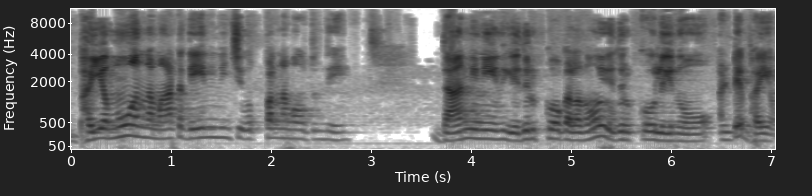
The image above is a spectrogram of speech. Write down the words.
భయము అన్న మాట దేని నుంచి ఉత్పన్నమవుతుంది? దాన్ని నేను ఎదుర్కోగలనో ఎదుర్కోలేను అంటే భయం.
